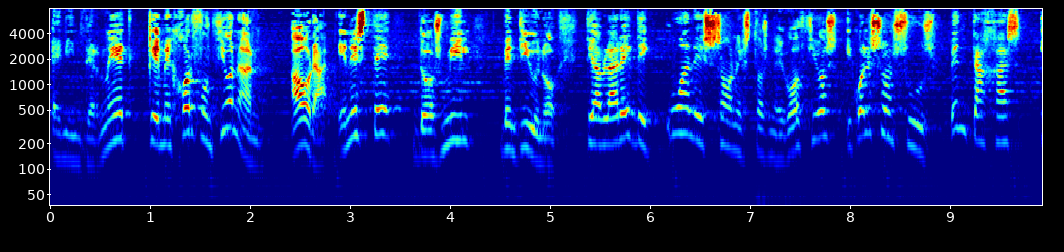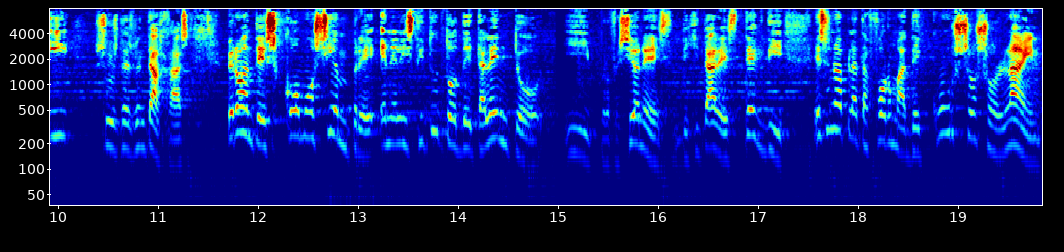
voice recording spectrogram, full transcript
en Internet que mejor funcionan ahora, en este 2021. Te hablaré de cuáles son estos negocios y cuáles son sus ventajas y sus desventajas. Pero antes, como siempre, en el Instituto de Talento y Profesiones Digitales TechDi es una plataforma de cursos online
